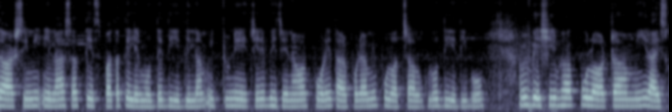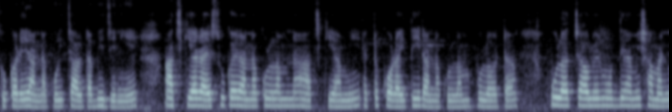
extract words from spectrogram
দারচিনি, এলাচ আর তেজপাতা তেলের মধ্যে দিয়ে দিলাম। একটু নেড়ে চেড়ে ভেজে নেওয়ার পরে তারপরে আমি পোলোয়ার চালগুলো দিয়ে দিব। আমি বেশিরভাগ পোলাওটা আমি রাইস কুকারে রান্না করি, চালটা ভেজে নিয়ে। আজকে আর রাইস কুকারে রান্না করলাম না, আজকে আমি একটা কড়াইতেই রান্না করলাম পোলাওটা। পোলার চাউলের মধ্যে আমি সামান্য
